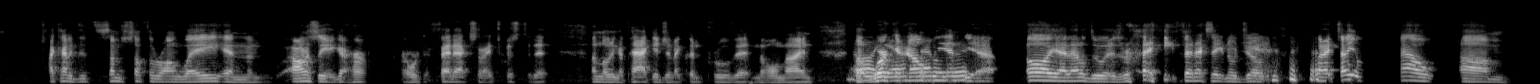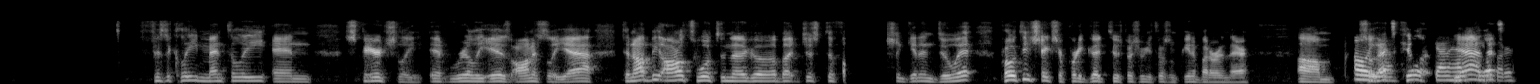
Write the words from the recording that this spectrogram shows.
I kind of did some stuff the wrong way, and honestly, it got hurt. I worked at FedEx and I twisted it, unloading a package, and I couldn't prove it, and the whole nine. But Oh, working yeah, out, man, yeah. Oh yeah, that'll do it. Is right. FedEx ain't no joke. but I tell you now, um, physically, mentally, and spiritually, it really is. Honestly, yeah. To not be Arnold Schwarzenegger, but just to actually get and do it. Protein shakes are pretty good too, especially when you throw some peanut butter in there. Um, Oh, so yeah. that's killer. Yeah, that's butter.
